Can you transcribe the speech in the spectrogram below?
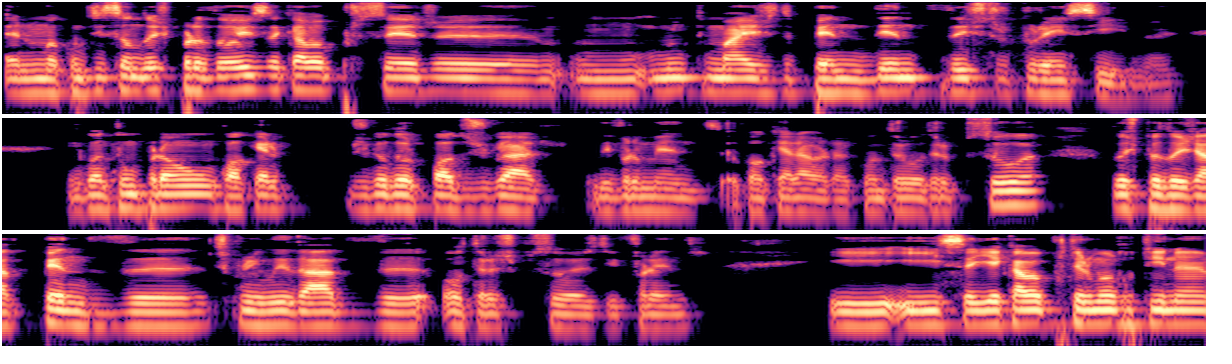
é numa competição 2 para 2 acaba por ser uh, muito mais dependente da estrutura em si. É? Enquanto 1 para 1 qualquer jogador pode jogar livremente a qualquer hora contra outra pessoa, 2 para 2 já depende de disponibilidade de outras pessoas diferentes. E, e isso aí acaba por ter uma rotina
